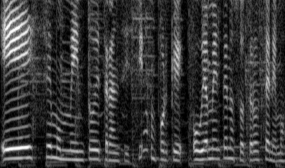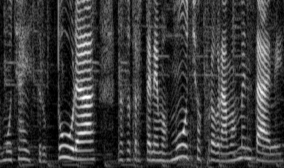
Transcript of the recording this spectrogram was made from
ese momento de transición, porque obviamente nosotros tenemos muchas estructuras, nosotros tenemos muchos programas mentales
